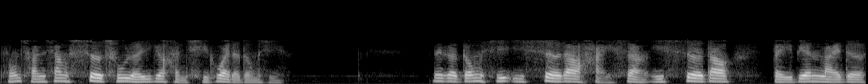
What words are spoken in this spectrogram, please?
从船上射出了一个很奇怪的东西。那个东西一射到海上，一射到北边来的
